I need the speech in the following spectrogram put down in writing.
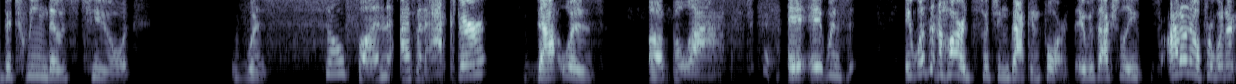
between those two was so fun as an actor. That was a blast. It, it was it wasn't hard switching back and forth. It was actually I don't know for whatever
